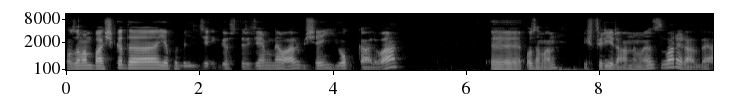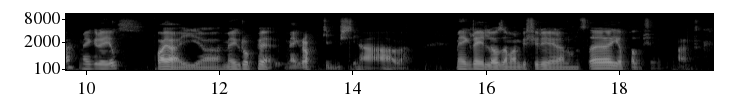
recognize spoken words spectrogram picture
O zaman başka da yapabileceğim, göstereceğim ne var? Bir şey yok galiba. Ee, o zaman bir free run'ımız var herhalde ya. Megrail bayağı iyi ya. Megrope, Megrop kimmiş ya abi. Megrail o zaman bir free run'ımızı da yapalım şöyle artık.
